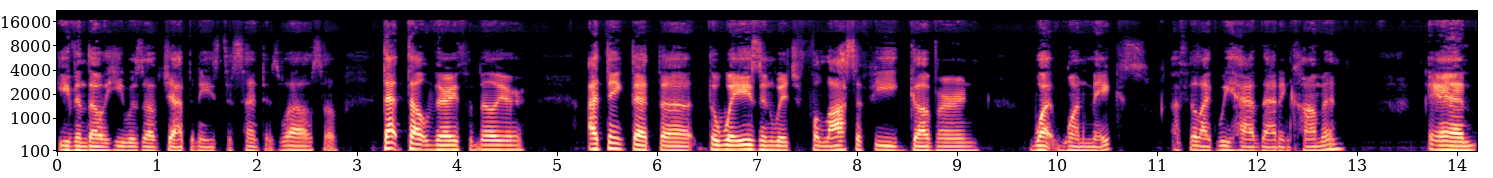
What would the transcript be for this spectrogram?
even though he was of Japanese descent as well. So that felt very familiar. I think that the the ways in which philosophy govern what one makes, I feel like we have that in common. And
